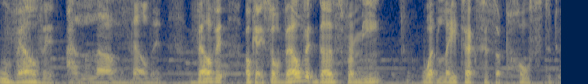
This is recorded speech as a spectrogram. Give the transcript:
Ooh, velvet. I love velvet. Velvet, okay, so velvet does for me what latex is supposed to do.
